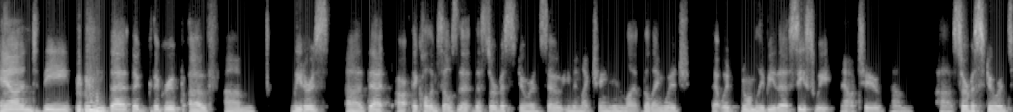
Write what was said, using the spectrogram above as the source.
And the the, the the group of um, leaders uh, that are, they call themselves the the service stewards. So even like changing la- the language that would normally be the C-suite now to um, uh, service stewards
